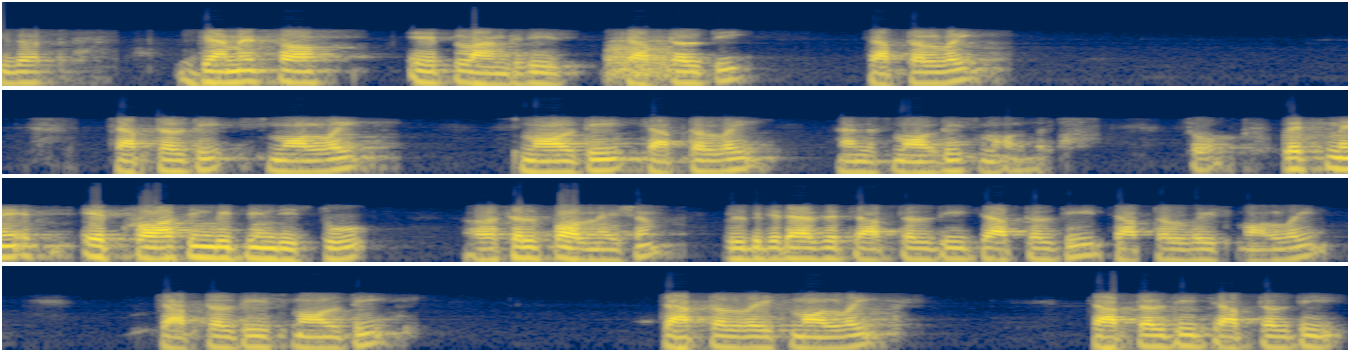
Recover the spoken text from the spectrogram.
see that gametes of a plant it is capital T, capital Y, capital T, small y, small t, capital Y, and small t, small y. So let's make a crossing between these two uh, self pollination will be get as a capital T, capital T, capital Y, small y, capital T, small t, capital Y, small y, capital T, capital T,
